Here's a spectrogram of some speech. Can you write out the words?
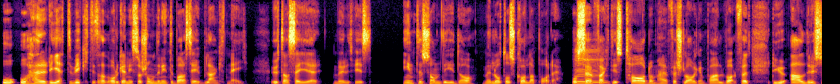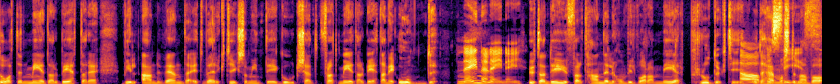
Och, och här är det jätteviktigt att organisationen inte bara säger blankt nej, utan säger möjligtvis inte som det är idag, men låt oss kolla på det. Och sen faktiskt ta de här förslagen på allvar. För det är ju aldrig så att en medarbetare vill använda ett verktyg som inte är godkänt för att medarbetaren är ond. Nej, nej, nej, nej. Utan det är ju för att han eller hon vill vara mer produktiv. Ja, och det här måste precis. man vara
